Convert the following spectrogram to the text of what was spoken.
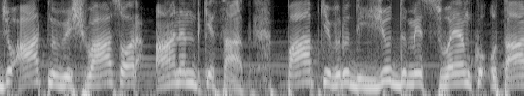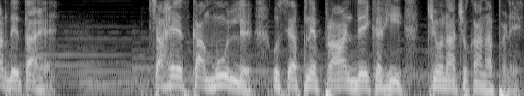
जो आत्मविश्वास और आनंद के साथ पाप के विरुद्ध युद्ध में स्वयं को उतार देता है। चाहे इसका मूल्य उसे अपने प्राण देकर ही क्यों ना चुकाना पड़े।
